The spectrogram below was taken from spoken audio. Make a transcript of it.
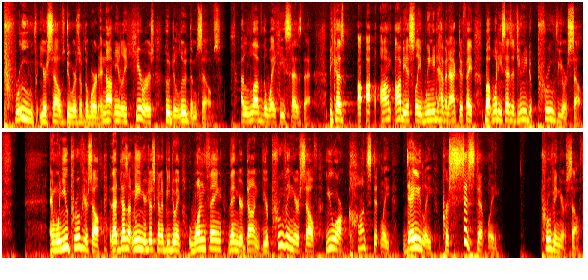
Prove yourselves doers of the word and not merely hearers who delude themselves. I love the way he says that because uh, uh, obviously we need to have an active faith, but what he says is you need to prove yourself. And when you prove yourself, that doesn't mean you're just going to be doing one thing, then you're done. You're proving yourself. You are constantly, daily, persistently proving yourself,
